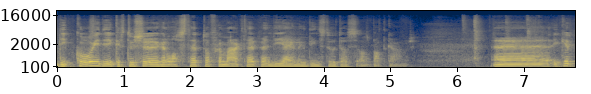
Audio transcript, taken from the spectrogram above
die kooi die ik ertussen gelast heb of gemaakt heb en die eigenlijk dienst doet als, als badkamer. Uh, ik heb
